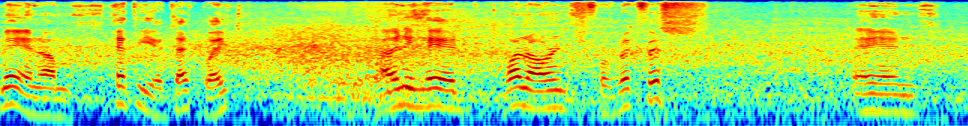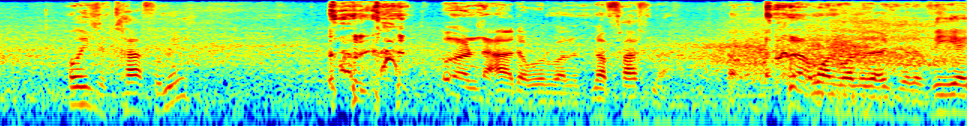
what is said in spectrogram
Man, I'm happy at that weight. I only had one orange for breakfast and oh here's a car for me. Oh no I don't want one not fast enough I want one of those with a V8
